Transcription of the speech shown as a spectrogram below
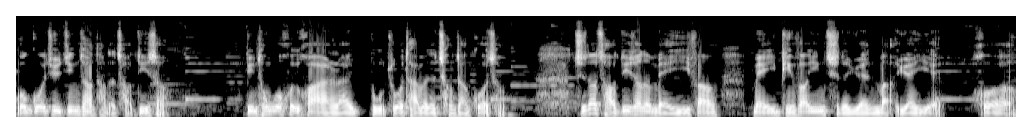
我过去经常躺在草地上，并通过绘画来捕捉它们的成长过程，直到草地上的每一方、每一平方英尺的原马原野或。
